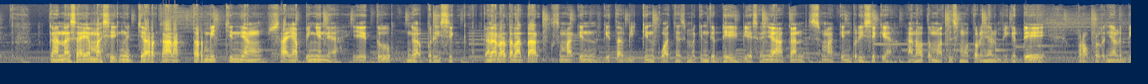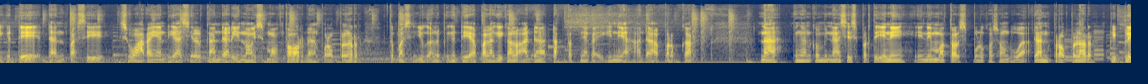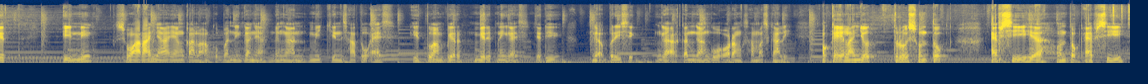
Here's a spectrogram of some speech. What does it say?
Karena saya masih ngejar karakter micin yang saya pingin ya, yaitu nggak berisik. Karena rata-rata semakin kita bikin kuatnya semakin gede, biasanya akan semakin berisik ya. Karena otomatis motornya lebih gede, propellernya lebih gede, dan pasti suara yang dihasilkan dari noise motor dan propeller itu pasti juga lebih gede. Apalagi kalau ada ductednya kayak gini ya, ada probe guard Nah, dengan kombinasi seperti ini, ini motor 1002 dan propeller biblet, ini suaranya yang kalau aku bandingkan ya dengan Micin 1S itu hampir mirip nih guys. Jadi nggak berisik, nggak akan ganggu orang sama sekali. Oke, lanjut. Terus untuk FC ya, untuk FC,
